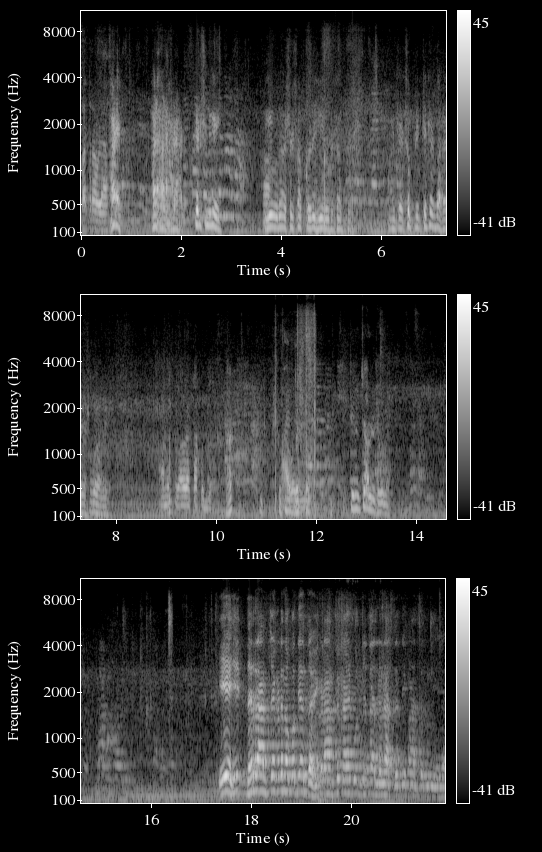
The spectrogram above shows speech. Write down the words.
पत्रावळ्या. हाड हाड हाड हाड. टेन्शन घे. हे एवढं असं साफ करणं हे एवढं साफ कर. आणि त्या सुप्रीत तिथेच बसायचं असं बोलावं आणि वावरात टाकून दे. हा? सुप्रीत बसतो. तिने चालू ठेवलं आहे ए हे धर आमच्याकडे नको देत जा इकडे आमचं काय बोलणं चाललेलं असतं ते माणसं दुनिया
